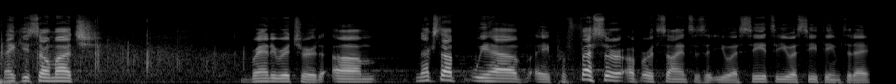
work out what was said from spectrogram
Thank you so much, Brandy Richard. Um, next up, we have a professor of earth sciences at USC. It's a USC theme today,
